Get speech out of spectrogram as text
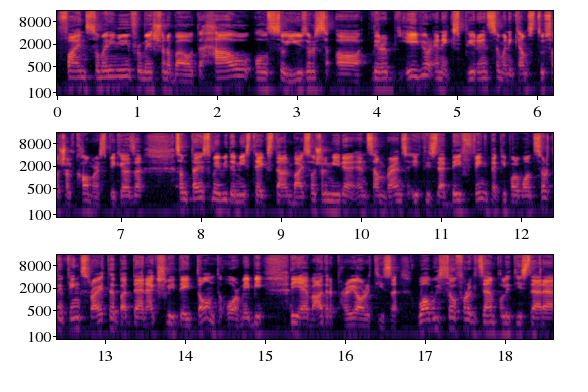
find so many new information about how also users are their behavior and experience when it comes to social commerce because uh, sometimes maybe the mistakes done by social media and some brands it is that they think that people want certain things right but then actually they don't or maybe they have other priorities. What we saw for example it is that uh,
